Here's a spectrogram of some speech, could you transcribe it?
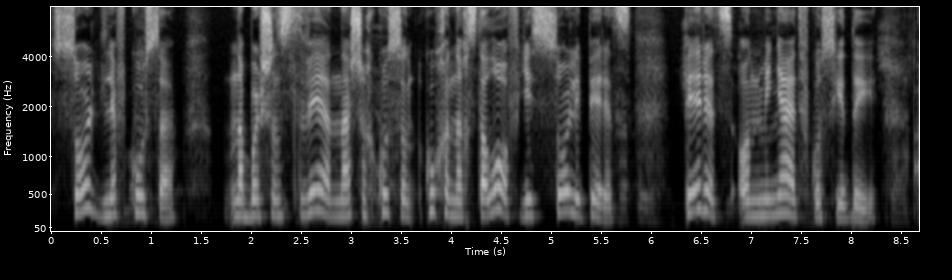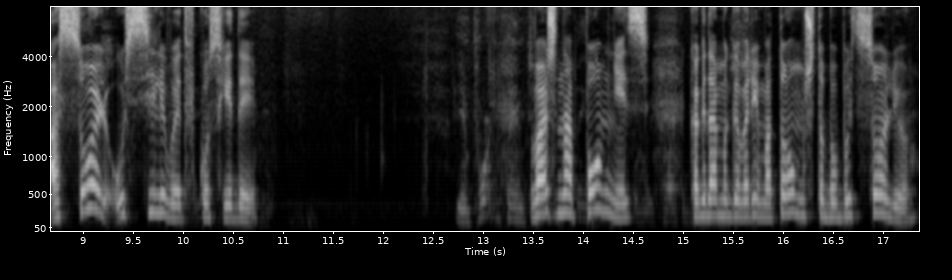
соль для вкуса, на большинстве наших кухонных столов есть соль и перец. Перец, он меняет вкус еды, а соль усиливает вкус еды. Важно помнить, когда мы говорим о том, чтобы быть солью,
